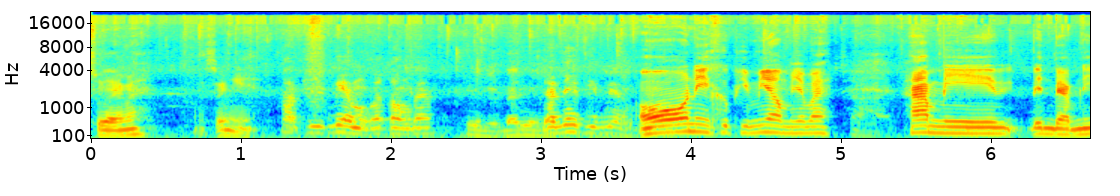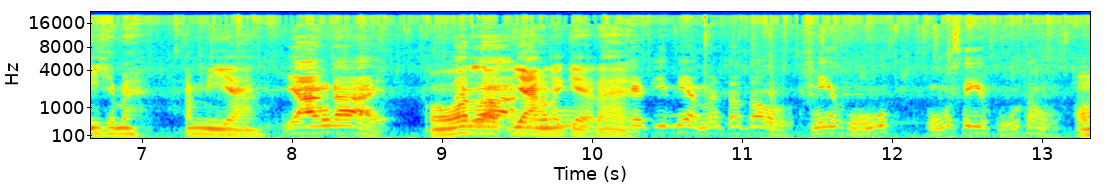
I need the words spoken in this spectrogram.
สวยไหม อย่างนี้ถ้าพรีเมียมก็ต้องแบบนี่แบบนี้ แบบนี้พรีเมียมอ๋อ นี่คือพรีเมียมใช่ไหมใช่ ห้ามมีเป็นแบบนี้ใช่ไหมห้ามมียาง ยางได้อ๋อแต่เราว่ยางเราแกะได้เก็บพรีเมียมมันจะต้องมีหูหูสีหูต้องอ๋อ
